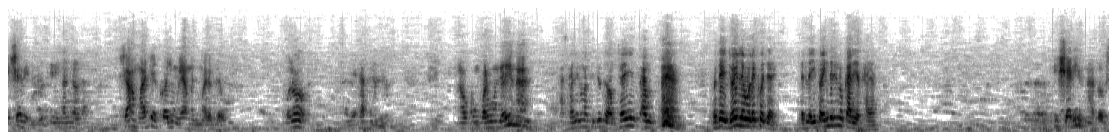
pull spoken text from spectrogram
એ શરીર શા માટે કહ્યું એમ જ મારે કહેવું. બોલો. નોખું પડવું જોઈએ ને? આ શરીરમાંથી જુદું અક્ષય આમ બધે જોઈ લેવું લખ્યું છે. એટલે એ તો ઇન્દ્રિયનું કાર્ય થાય. શરીર ના દોષ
